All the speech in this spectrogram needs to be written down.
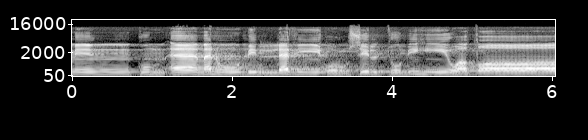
منكم آمنوا بالذي أرسلت به وطائفة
